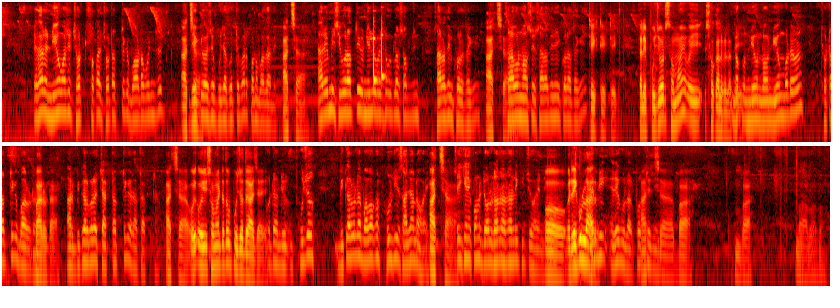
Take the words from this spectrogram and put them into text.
এখানে নিয়ম আছে সকাল ছটার থেকে বারোটা পর্যন্ত যে আচ্ছা কেউ এসে পূজা করতে পারে কোনো বাধা নেই। আচ্ছা। আর এমনি শিবরাত্রি ও নীল ওইগুলো সব দিন সারাদিন খোলা থাকে। আচ্ছা। শ্রাবণ মাসে সারাদিনই খোলা থাকে। ঠিক ঠিক ঠিক। তাহলে পুজোর সময় ওই সকালবেলাতে নক- নিয়ম ন- নিয়ম বটে ছটার থেকে বারোটা। বারোটা। আর বিকালবেলা চারটার থেকে রাত আটটা। আচ্ছা ওই ওই সময়টা তো পুজো দেওয়া যায়? ওটা পুজো বিকালবেলা বাবাকে ফুল দিয়ে সাজানো হয়। আচ্ছা। সেইখানে কোনো জল ঢালাঢালি কিছু হয়নি। ও রেগুলার এমনি রেগুলার প্রতিদিন আচ্ছা বাহ। বাহ। বাহ বাহ বাহ।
